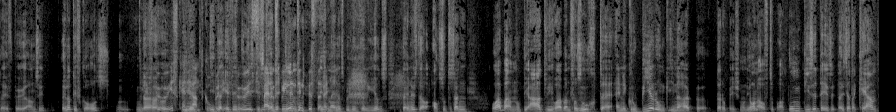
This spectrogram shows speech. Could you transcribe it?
der FPÖ ansieht, relativ groß. Die der- FPÖ ist keine der- Die FPÖ ist meinungsbildend in Österreich. Ist meinungsbildend der Regierungspartei in Österreich. Auch sozusagen Orban und die Art, wie Orban versucht, äh, eine Gruppierung innerhalb der Europäischen Union aufzubauen, um diese These. Da ist ja der Kern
